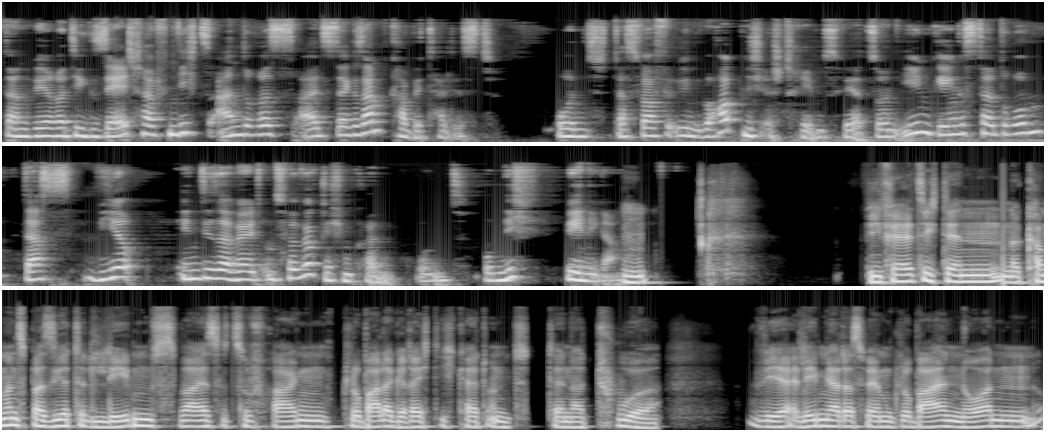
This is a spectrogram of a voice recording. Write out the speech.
dann wäre die Gesellschaft nichts anderes als der Gesamtkapitalist. Und das war für ihn überhaupt nicht erstrebenswert, sondern ihm ging es darum, dass wir in dieser Welt uns verwirklichen können und um nicht weniger. Mhm. Wie verhält sich denn eine Commons-basierte Lebensweise zu Fragen globaler Gerechtigkeit und der Natur? Wir erleben ja, dass wir im globalen Norden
